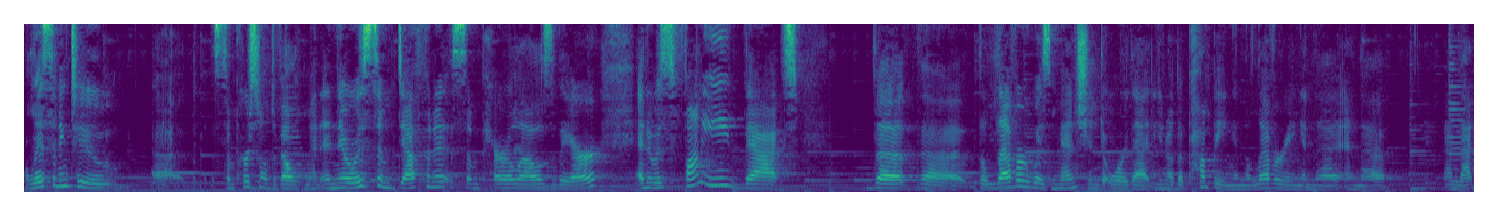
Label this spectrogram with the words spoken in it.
listening to. Uh, some personal development and there was some definite some parallels there. And it was funny that the the the lever was mentioned or that you know the pumping and the levering and the and the and that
